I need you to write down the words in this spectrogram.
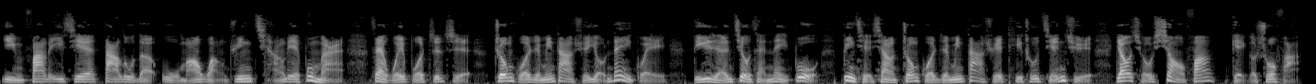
引发了一些大陆的五毛网军强烈不满，在微博直指中国人民大学有内鬼，敌人就在内部，并且向中国人民大学提出检举，要求校方给个说法。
